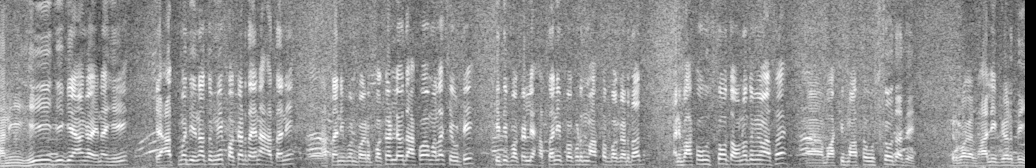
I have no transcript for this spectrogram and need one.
आणि ही जी गँग आहे ना ही हे आतमध्ये ना तुम्ही पकडताय ना हाताने हाताने पण पकड. पकडल्यावर दाखवा मला शेवटी किती पकडले. हाताने पकडून मासा पकडतात आणि बाका हुसकवता ना तुम्ही मासा? बाकी मासा हुसकवतात ते तर बघा झाली गर्दी.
